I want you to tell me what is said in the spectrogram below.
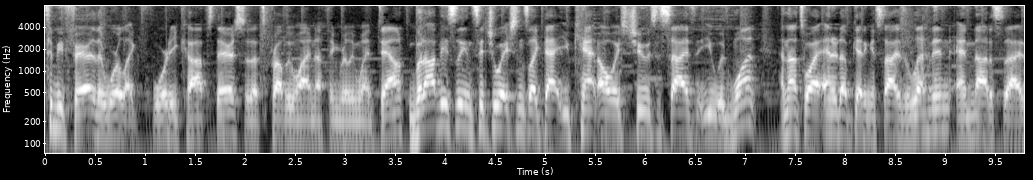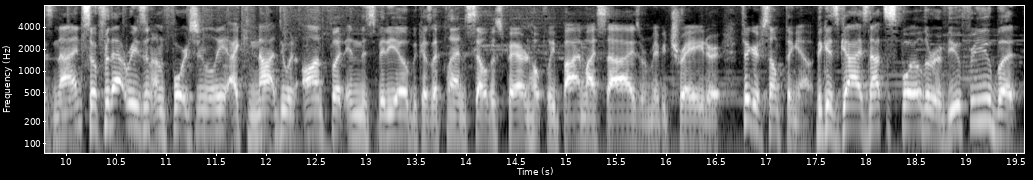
To be fair, there were like 40 cops there, so that's probably why nothing really went down. But obviously in situations like that, you can't always choose the size that you would want, and that's why I ended up getting a size 11 and not a size 9. So for that reason, unfortunately, I cannot do an on foot in this video because I plan to sell this pair and hopefully buy my size or maybe trade or figure something out. Because guys, not to spoil the review for you, but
